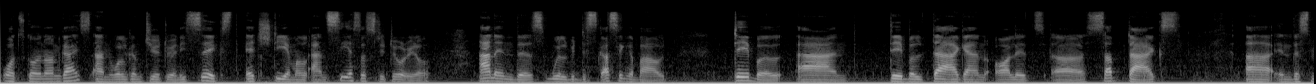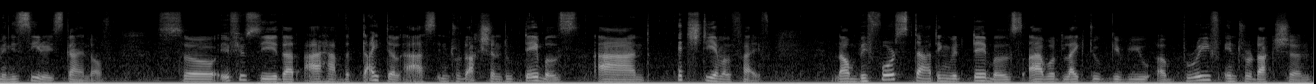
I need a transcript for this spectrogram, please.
What's going on guys? And welcome to your 26th HTML and CSS tutorial. And in this we'll be discussing about table and table tag and all its uh, subtags uh, in this mini series kind of. So if you see that I have the title as introduction to tables and HTML5 now before starting with tables I would like to give you a brief introduction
